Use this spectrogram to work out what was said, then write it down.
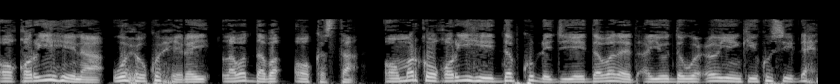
oo qoryihiina wuxuu ku xidhay laba daba oo kasta oo markuu qoryihii dab ku dhejiyey dabadeed ayuu dawacooyinkii ku sii dhex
